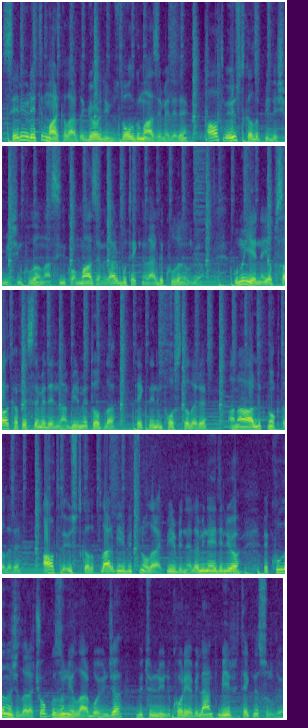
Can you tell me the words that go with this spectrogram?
Seri üretim markalarda gördüğümüz dolgu malzemeleri, alt ve üst kalıp birleşimi için kullanılan silikon malzemeler bu teknelerde kullanılmıyor. Bunun yerine yapısal kafesleme denilen bir metodla teknenin postaları, ana ağırlık noktaları, alt ve üst kalıplar bir bütün olarak birbirine lamine ediliyor ve kullanıcılara çok uzun yıllar boyunca bütünlüğünü koruyabilen bir tekne sunuluyor.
